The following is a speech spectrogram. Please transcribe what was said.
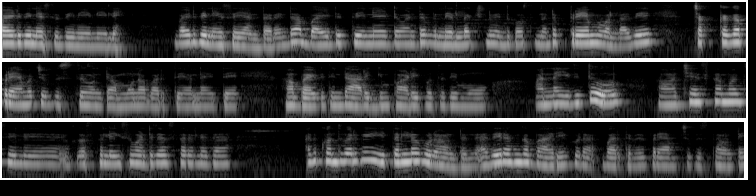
బయట తినేస్తే తినేనిలే. బయట తినేసేయి అంటారు. అంటే ఆ బయట తినేటువంటి నిర్లక్ష్యం ఎందుకు వస్తుందంటే ప్రేమ వల్ల. అదే చక్కగా ప్రేమ చూపిస్తూ ఉంటే అమ్మో నా భర్త అన్న అయితే బయట తింటే ఆరోగ్యం పాడైపోతుందేమో అన్న ఇదితో చేస్తామా? చేయలే అసలు లేసి వంట చేస్తారా లేదా? అది కొంతవరకు ఇతనిలో కూడా ఉంటుంది. అదే రకంగా భార్య కూడా భర్త మీద ప్రేమ చూపిస్తూ ఉంటే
